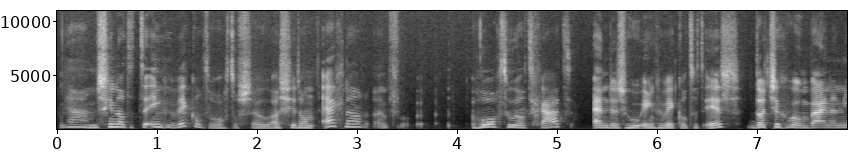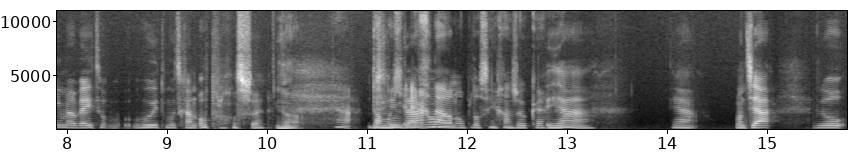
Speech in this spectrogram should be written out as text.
ja, misschien dat het te ingewikkeld wordt of zo. Als je dan echt naar, uh, hoort hoe het gaat en dus hoe ingewikkeld het is, dat je gewoon bijna niet meer weet hoe je het moet gaan oplossen. Ja, ja dan moet je echt naar een oplossing gaan zoeken. Ja, ja. Want ja, bedoel,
